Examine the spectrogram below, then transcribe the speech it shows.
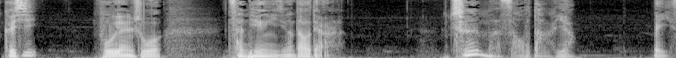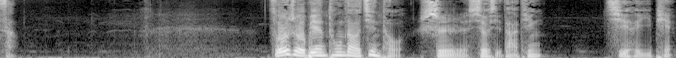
可惜，服务员说餐厅已经到点了。这么早打烊，悲伤。左手边通道尽头是休息大厅，漆黑一片，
